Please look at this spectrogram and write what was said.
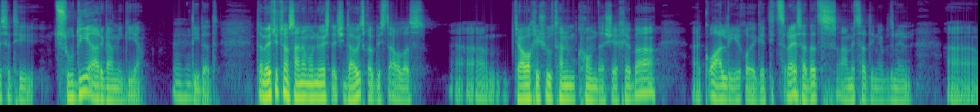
ესეთი ცუდი არ გამიგია დიდად. და მე თვითონ სანამ უნივერსიტეტში დავიწყებდი სწავლას, ჯავახიშვილთან მქონდა შეხება, კვალი იყო ეგეთი წრე, სადაც ამეცადინებდნენ აა,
